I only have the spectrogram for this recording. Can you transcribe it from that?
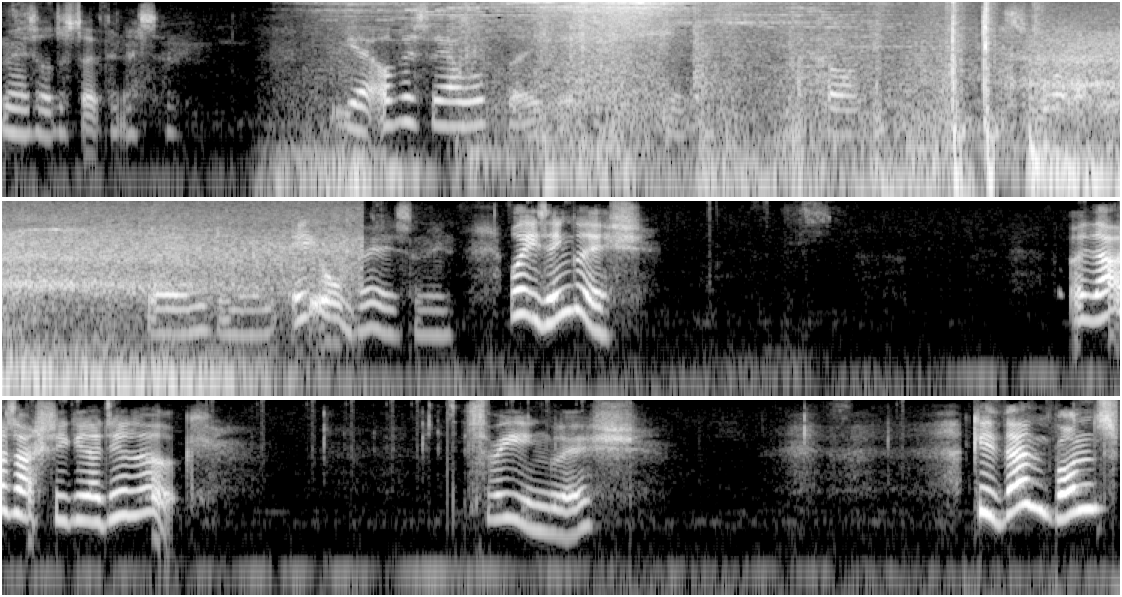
May as well just open this. Yeah, obviously I will play, but I can't anything. 81 I mean. Wait, he's English. Oh, that was actually a good idea, look. Three English. Okay, then bronze,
